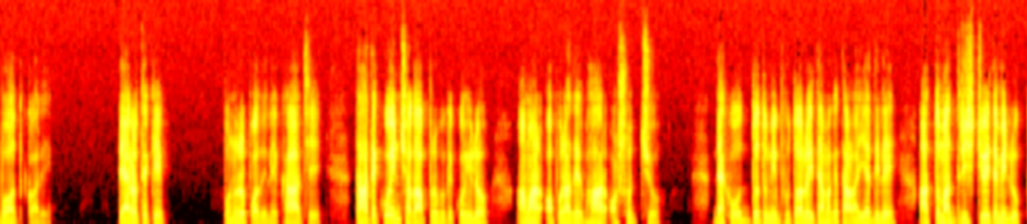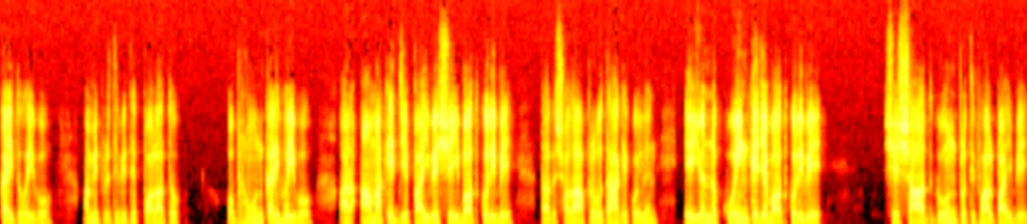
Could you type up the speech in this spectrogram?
বধ করে। তেরো থেকে পনেরো পদে লেখা আছে, তাহাতে কৈন সদাপ্রভুকে কহিল আমার অপরাধের ভার অসহ্য। দেখো অদ্য তুমি ভূতল হইতে আমাকে তাড়াইয়া দিলে, আর তোমার দৃষ্টি হইতে আমি লুক্কায়িত হইব। আমি পৃথিবীতে পলাতক ও ভ্রমণকারী হইব, আর আমাকে যে পাইবে সেই বধ করিবে, তাতে সদাপ্রভু তাহাকে কইলেন এই জন্য কৈনকে যে বধ করিবে, সে সাত গুণ প্রতিফল পাইবে।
